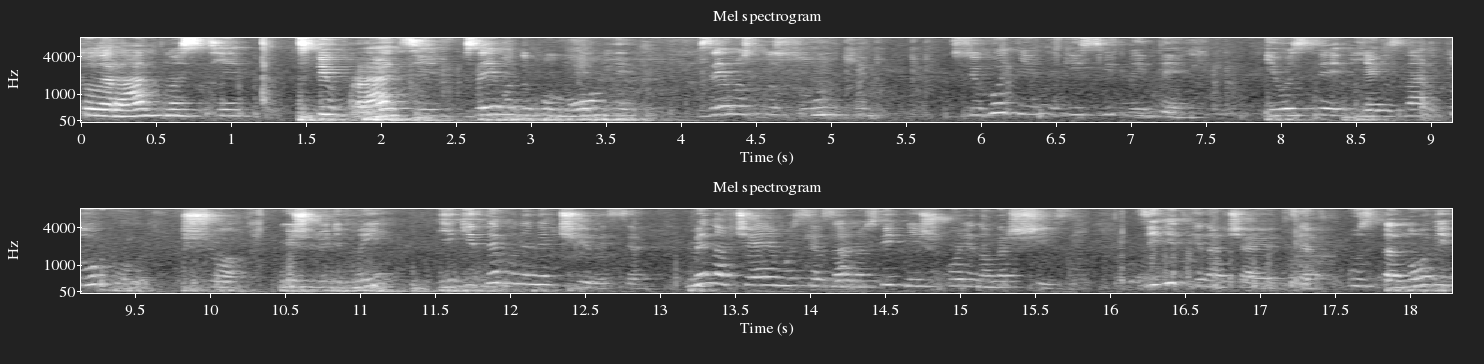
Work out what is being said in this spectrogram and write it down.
толерантності, співпраці, взаємодопомоги, взаємостосунків. Сьогодні такий світлий день. І ось це як знак того, що між людьми, які де вони не вчилися, ми навчаємося в загальноосвітній школі номер 6. Ці дітки навчаються в установі,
